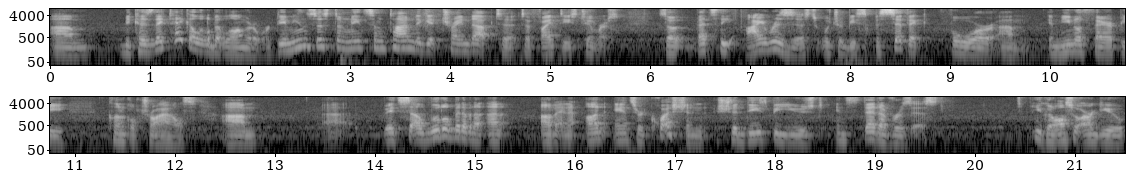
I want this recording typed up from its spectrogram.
Um, because they take a little bit longer to work. The immune system needs some time to get trained up to, to fight these tumors. So that's the iRECIST, which would be specific for um, immunotherapy clinical trials. Um, uh, it's a little bit of an, an, of an unanswered question should these be used instead of RECIST? You could also argue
